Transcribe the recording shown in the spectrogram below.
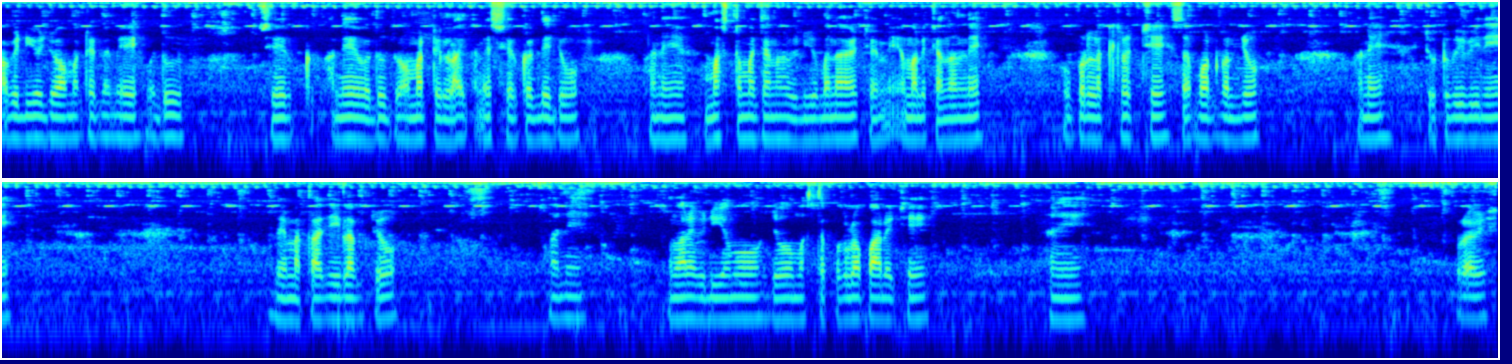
આ વીડિયો જોવા માટે તમે વધુ શેર અને વધુ જોવા માટે લાઈક અને શેર કરી દેજો. અને મસ્ત મજાનો વીડિયો બનાવ્યો છે. મેં અમારી ચેનલને ઉપર લખેલો જ છે. સપોર્ટ કરજો. અને છોટું બેબીને જય માતાજી લખજો અને અમારા વિડીયોમાં જો મસ્ત પગલો પાડે છે. અને પ્રવેશ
